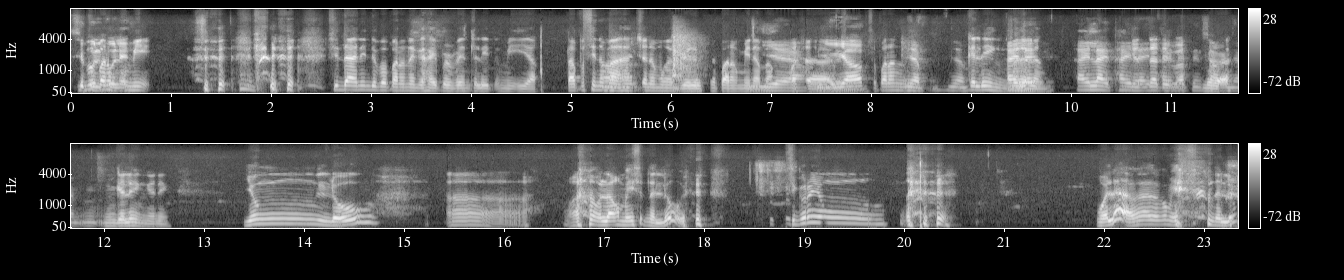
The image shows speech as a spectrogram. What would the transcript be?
Si Di ba parang umi... si Danny, di ba parang nag-hyperventilate, umiiyak. Tapos sinamahan Ah. siya ng mga girls na parang minamak pa Yeah. siya. Yup. So parang Yep, yep. galing. Highlight. lang. Highlight, highlight, Ganda, diba? highlight Diba? Ang galing, galing. Yung low, ah, wala akong maisip na low. Siguro yung... wala, wala akong maisip na low.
